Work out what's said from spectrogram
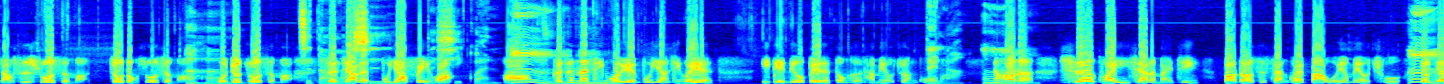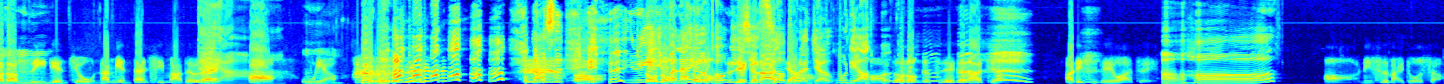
老师说什么，周董说什么嗯，我就做什么，剩下的不要废话习惯啊嗯。可是呢，嗯新会员不一样，新会员一点六倍的东河他没有赚过嘛。嗯然后呢，十二块以下的买进，报到十三块八，我又没有出，嗯又掉到十一点九五，难免担心嘛，对不对？啊，无聊。老师 哦，你你周董本来有周董直接同理心，之跟他讲后突然讲无聊，啊，周董直接跟他讲，阿里是买偌济？嗯哼，哦，你是买多少？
